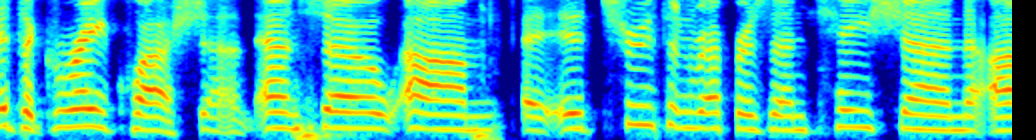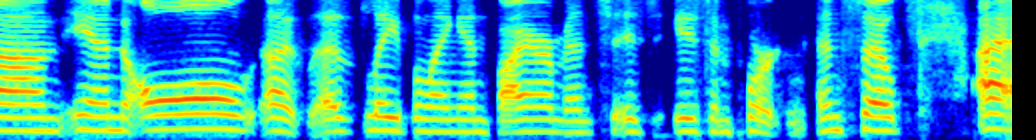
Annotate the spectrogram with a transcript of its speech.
it's a great question and so um, it, truth and representation um, in all uh, uh, labeling environments is, is important and so uh,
